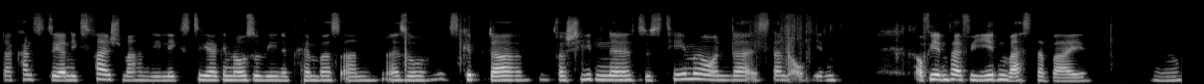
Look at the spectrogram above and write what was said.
da kannst du ja nichts falsch machen. Die legst du ja genauso wie eine Pampers an. Also es gibt da verschiedene Systeme und da ist dann auf jeden, auf jeden Fall für jeden was dabei. Ja.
